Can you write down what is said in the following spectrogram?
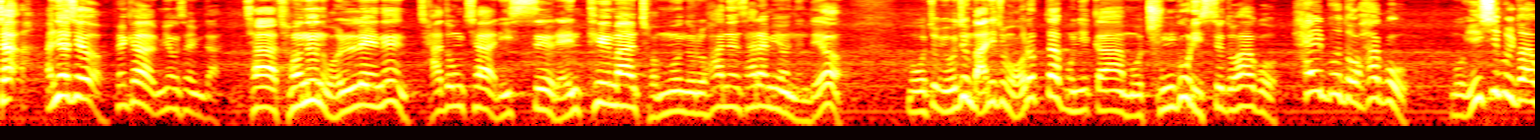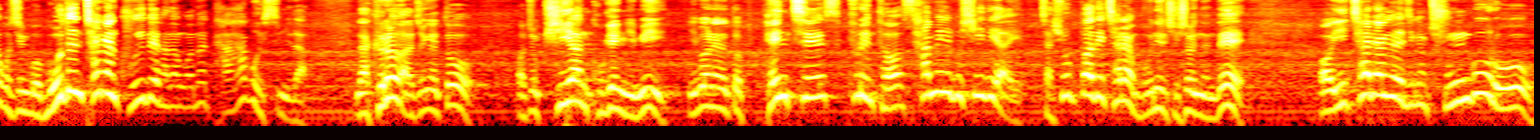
자, 안녕하세요. 뱅카 임영서입니다. 자, 저는 원래는 자동차 리스 렌트만 전문으로 하는 사람이었는데요. 뭐 좀 요즘 많이 좀 어렵다 보니까 뭐 중고 리스도 하고 할부도 하고 뭐 일시불도 하고 지금 뭐 모든 차량 구입에 관한 거는 다 하고 있습니다. 나 그런 와중에 또 어, 좀 귀한 고객님이 이번에는 또 벤츠 스프린터 319 CDI 자 쇼바디 차량 문의 주셨는데 어, 이 차량을 지금 중고로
